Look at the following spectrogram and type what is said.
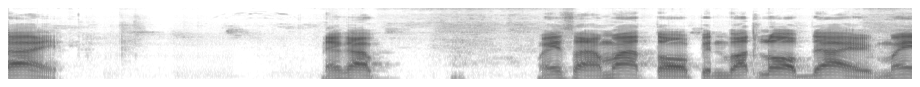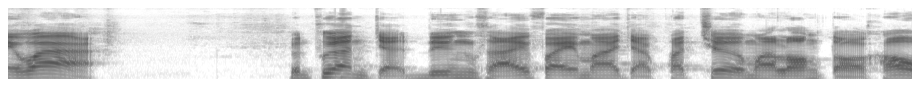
ได้นะครับ ไม่สามารถต่อเป็นวัดรอบได้ ไม่ว่าเพื่อนๆจะดึงสายไฟมาจากพัชเชอร์มาลองต่อเข้า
